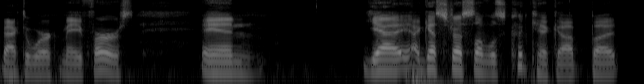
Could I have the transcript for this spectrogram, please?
back to work May 1st." And yeah, I guess stress levels could kick up, but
